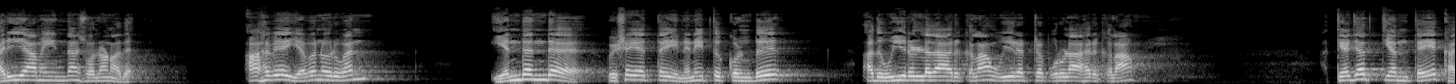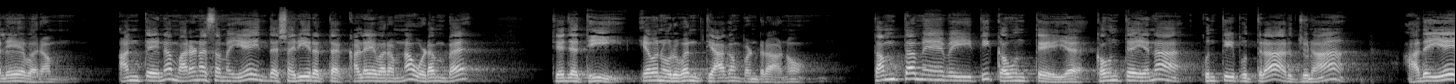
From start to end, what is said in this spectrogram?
அறியாமையின் தான் சொல்லணும் அதை. ஆகவே எவனொருவன் எந்தெந்த விஷயத்தை நினைத்து கொண்டு அது உயிருள்ளதாக இருக்கலாம் உயிரற்ற பொருளாக இருக்கலாம் தியஜத்தியந்தே கலேவரம். அந்தேன மரண சமயே இந்த சரீரத்தை கலேவரம்னா உடம்ப தியஜதி எவன் ஒருவன் தியாகம் பண்ணுறானோ தம் தமேவைத்தி கவுந்தேய. கவுந்தேயனா குந்தி புத்திரா அர்ஜுனா. அதையே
